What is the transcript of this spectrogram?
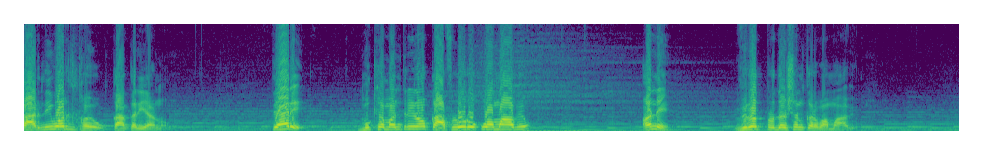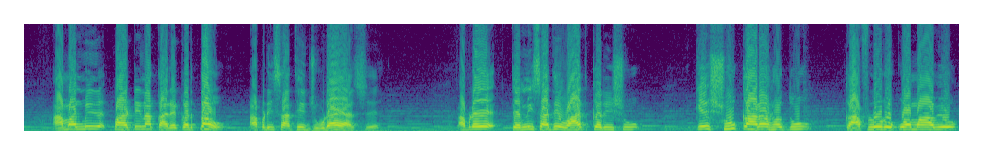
કાર્નિવલ થયો કાંકરિયાનો, ત્યારે મુખ્યમંત્રીનો કાફલો રોકવામાં આવ્યો અને વિરોધ પ્રદર્શન કરવામાં આવ્યું. આમ આદમી પાર્ટીના કાર્યકર્તાઓ આપણી સાથે જોડાયા છે. આપણે તેમની સાથે વાત કરીશું કે શું કારણ હતું કાફલો રોકવામાં આવ્યો,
